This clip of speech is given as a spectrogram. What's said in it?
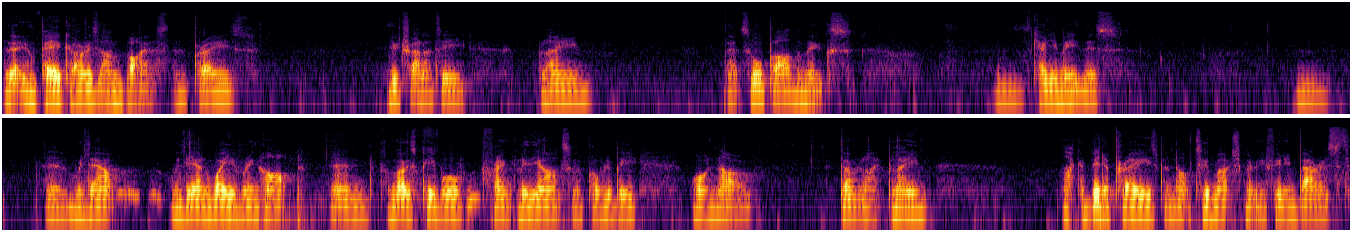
the upekkha is unbiased. Praise, neutrality, blame. That's all part of the mix. Can you meet this uh, without with the unwavering heart? And for most people, frankly, the answer would probably be, well, no. Don't like blame. Like a bit of praise, but not too much, make me feel embarrassed.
